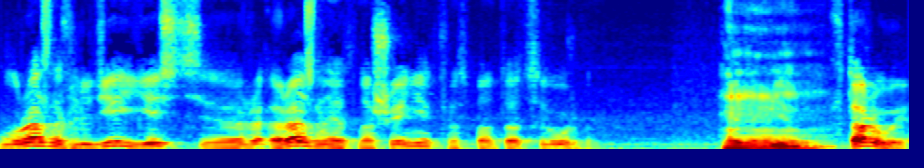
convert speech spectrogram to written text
у разных людей есть разные отношения к трансплантации органов. Mm. Второе.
